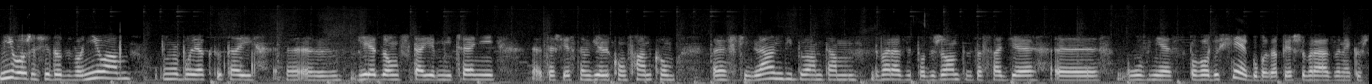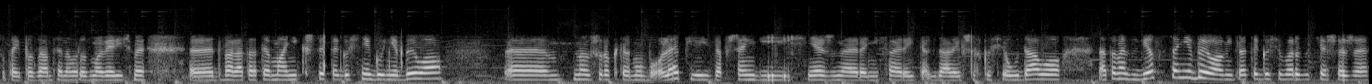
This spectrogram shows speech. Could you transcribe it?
miło, że się dodzwoniłam, no bo jak tutaj e, wiedzą wtajemniczeni, e, też jestem wielką fanką e, w Finlandii. Byłam tam dwa razy pod rząd, w zasadzie głównie z powodu śniegu, bo za pierwszym razem, jak już tutaj poza anteną rozmawialiśmy dwa lata temu, ani krzty tego śniegu nie było. No już rok temu było lepiej, zaprzęgi śnieżne, renifery i tak dalej, wszystko się udało. Natomiast w wiosce nie byłam i dlatego się bardzo cieszę, że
